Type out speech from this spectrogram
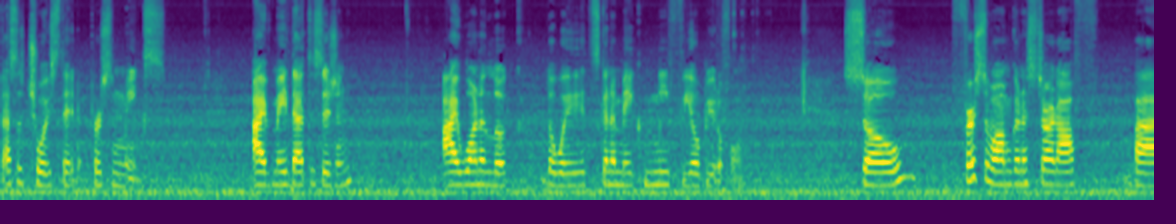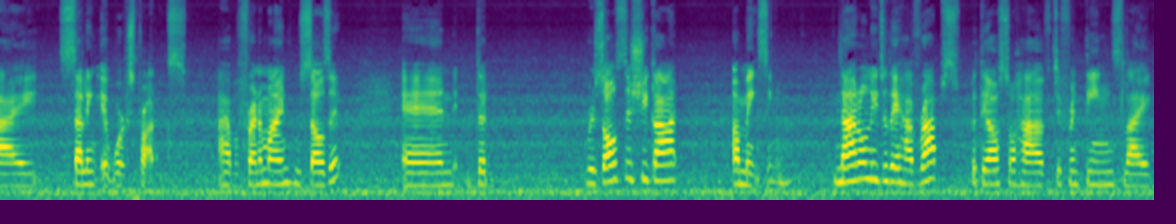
that's a choice that a person makes. I've made that decision. I wanna look the way it's gonna make me feel beautiful. So, first of all, I'm gonna start off by selling It Works products. I have a friend of mine who sells it, and the results that she got, amazing. Not only do they have wraps, but they also have different things like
